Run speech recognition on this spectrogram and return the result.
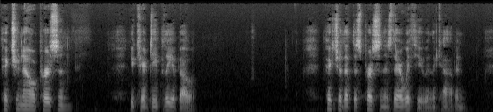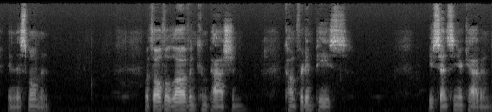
Picture now a person you care deeply about. Picture that this person is there with you in the cabin in this moment. With all the love and compassion, comfort and peace you sense in your cabin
